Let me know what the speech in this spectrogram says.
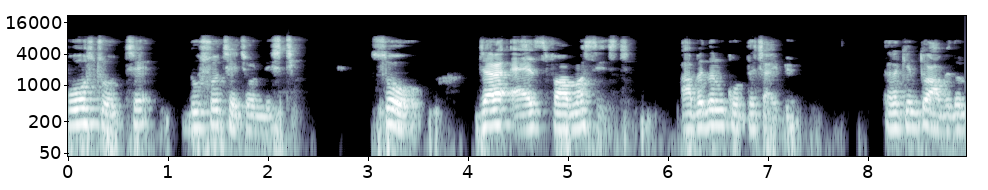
পোস্ট হচ্ছে দুশো ছেচল্লিশটি। সো যারা অ্যাজ ফার্মাসিস্ট আবেদন করতে চাইবে, তারা কিন্তু আবেদন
